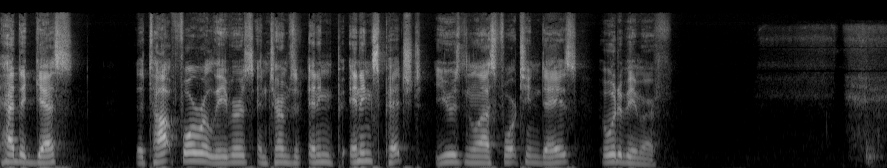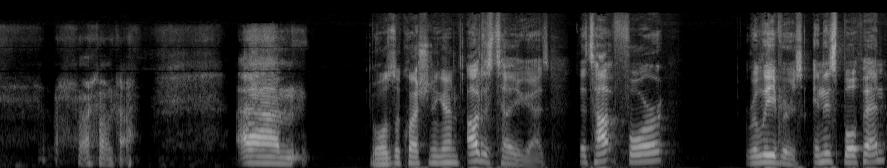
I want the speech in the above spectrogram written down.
had to guess the top four relievers in terms of inning, innings pitched used in the last 14 days, who would it be, Murph? I don't know. Um, what was the question again? I'll just tell you guys. The top four relievers in this bullpen,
